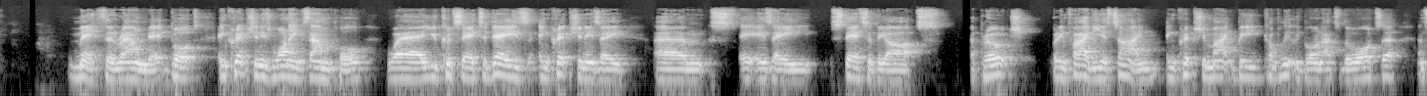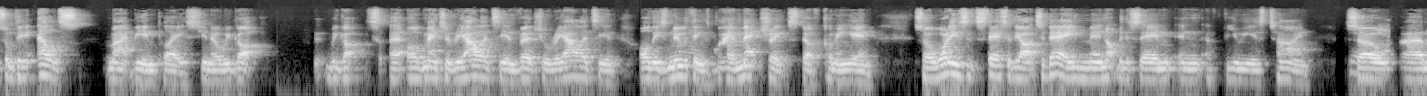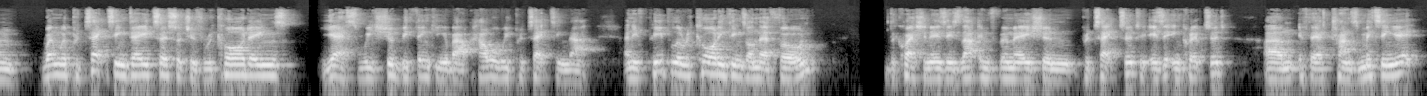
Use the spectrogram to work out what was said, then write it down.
myth around it. But encryption is one example where you could say today's encryption is a um, is a state of the art approach. But in five years' time, encryption might be completely blown out of the water, and something else might be in place. You know, we got we got uh, augmented reality and virtual reality and all these new things, biometric stuff coming in. So what is the state of the art today may not be the same in a few years' time. So um, when we're protecting data such as recordings, yes, we should be thinking about how are we protecting that. And if people are recording things on their phone, the question is, is that information protected? Is it encrypted? Um, if they're transmitting it,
